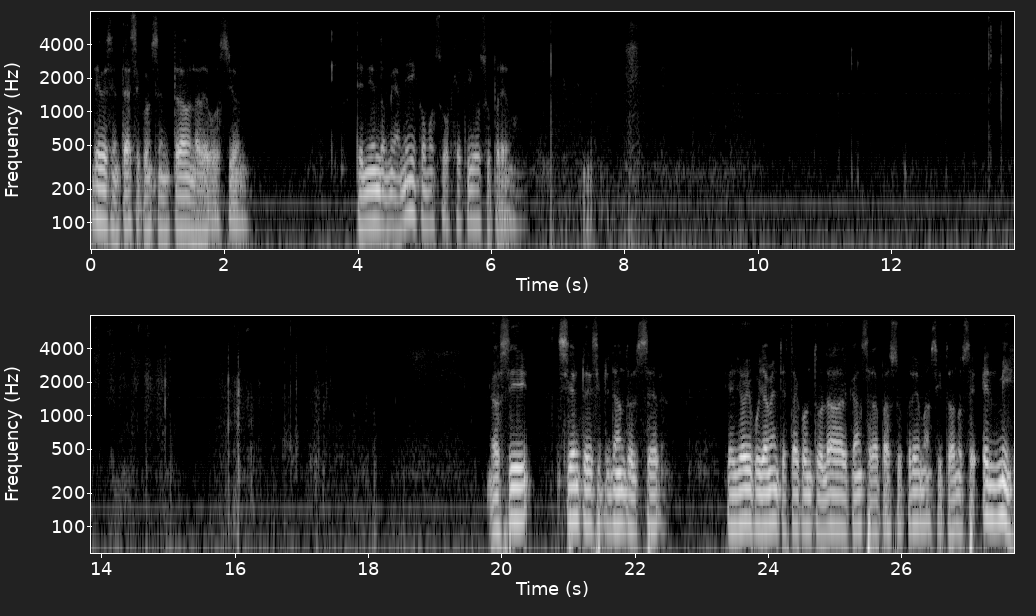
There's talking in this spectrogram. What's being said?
Debe sentarse concentrado en la devoción, teniéndome a mí como su objetivo supremo. Así, siempre disciplinando el ser, el yo cuya mente está controlada alcanza la paz suprema situándose en mí,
